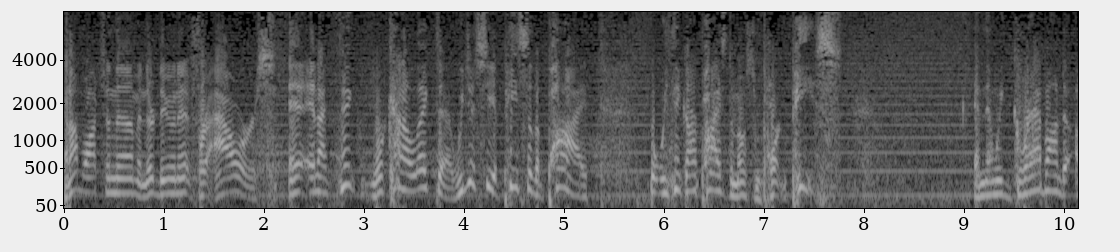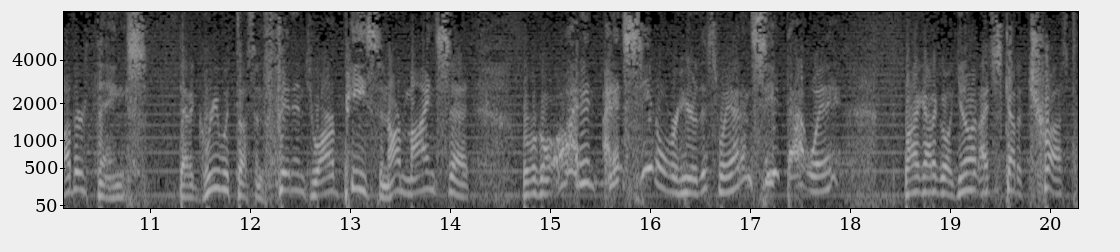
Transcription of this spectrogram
And I'm watching them and they're doing it for hours. And, and I think we're kind of like that. We just see a piece of the pie, but we think our pie is the most important piece. And then we grab onto other things that agree with us and fit into our peace and our mindset where we're going, oh, I didn't, I didn't see it over here this way. I didn't see it that way. Where I gotta go, you know what? I just gotta trust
